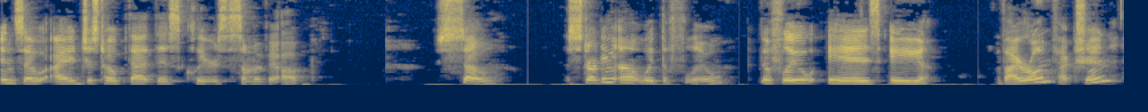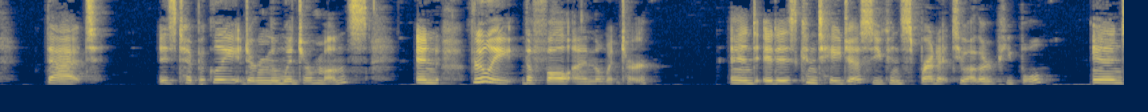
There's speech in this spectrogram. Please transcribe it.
And so I just hope that this clears some of it up. So, starting out with the flu, the flu is a viral infection that is typically during the winter months and really the fall and the winter. And it is contagious, you can spread it to other people. And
